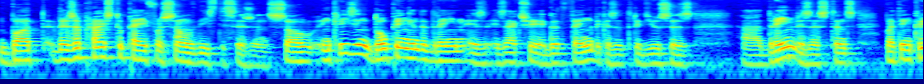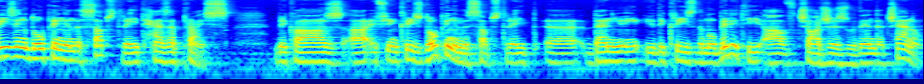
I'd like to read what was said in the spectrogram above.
but there's a price to pay for some of these decisions. So increasing doping in the drain is, is actually a good thing because it reduces uh, drain resistance, but increasing doping in the substrate has a price because uh, if you increase doping in the substrate, uh, then you, you decrease the mobility of charges within the channel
